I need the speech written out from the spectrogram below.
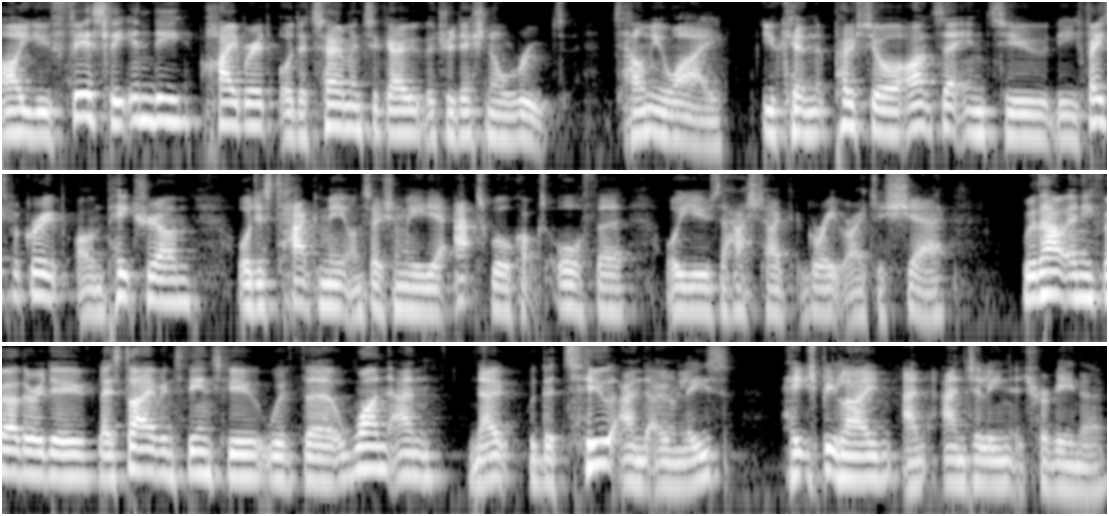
Are you fiercely indie, hybrid, or determined to go the traditional route? Tell me why. You can post your answer into the Facebook group on Patreon or just tag me on social media at Wilcox Author or use the hashtag Great Writers Share without any further ado, let's dive into the interview with the one and no, with the two and onlys, HB Lyne and Angelina Trevena.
